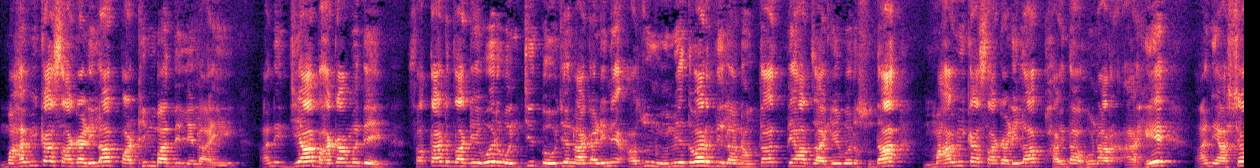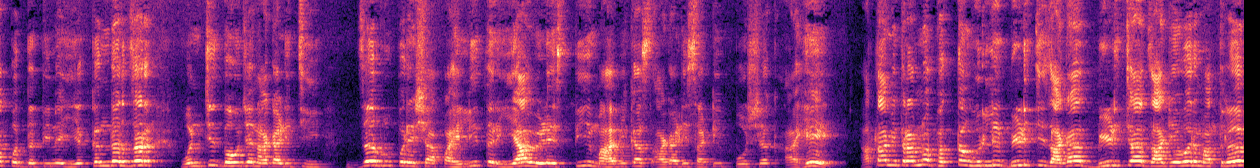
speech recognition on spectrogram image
महाविकास आघाडीला पाठिंबा दिलेला आहे. आणि ज्या भागामध्ये सात आठ जागेवर वंचित बहुजन आघाडीने अजून उमेदवार दिला नव्हता त्या जागेवर सुद्धा महाविकास आघाडीला फायदा होणार आहे. आणि अशा पद्धतीने एकंदर जर वंचित बहुजन आघाडीची जर रूपरेषा पाहिली तर यावेळेस ती महाविकास आघाडीसाठी पोषक आहे. आता मित्रांनो फक्त उरली बीडची जागा. बीडच्या जागेवर मात्र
